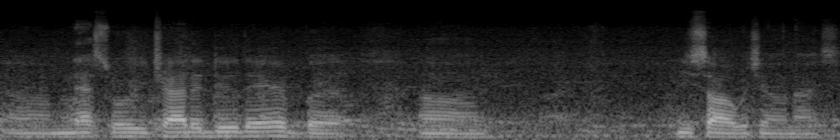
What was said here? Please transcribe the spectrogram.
Um, that's what we try to do there, but um, you saw it with your own eyes.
